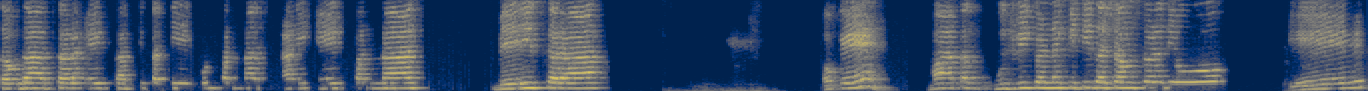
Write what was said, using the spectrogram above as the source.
चौदा चला एक साती साती एकोणपन्नास आणि एक पन्नास बेरीज करा. ओके? मग आता उजवीकडनं किती दशांश स्थळ देऊ? एक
